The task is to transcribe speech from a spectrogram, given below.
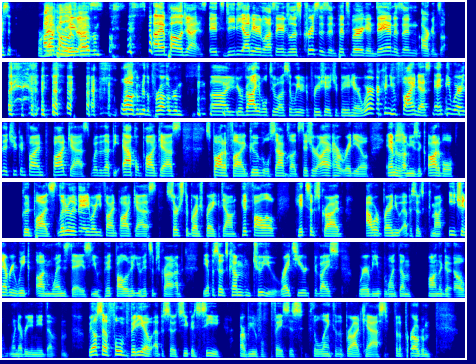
I welcome to your apologize. program. I apologize. It's DD out here in Los Angeles. Chris is in Pittsburgh, and Dan is in Arkansas. Welcome to the program. Uh, you're valuable to us, and we appreciate you being here. Where can you find us? Anywhere that you can find podcasts, whether that be Apple Podcasts, Spotify, Google, SoundCloud, Stitcher, iHeartRadio, Amazon Music, Audible, Good Pods. Literally anywhere you find podcasts, search the Brunch Breakdown, hit follow, hit subscribe. Our brand new episodes come out each and every week on Wednesdays. You hit follow, you hit subscribe. The episodes come to you right to your device wherever you want them on the go whenever you need them. We also have full video episodes so you can see our beautiful faces for the length of the broadcast for the program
